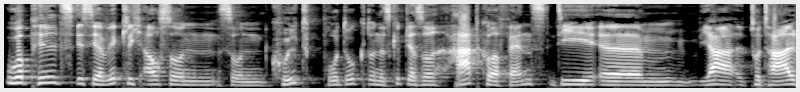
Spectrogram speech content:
Urpilz ist ja wirklich auch so ein, so ein Kultprodukt und es gibt ja so Hardcore-Fans, die ähm, ja total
